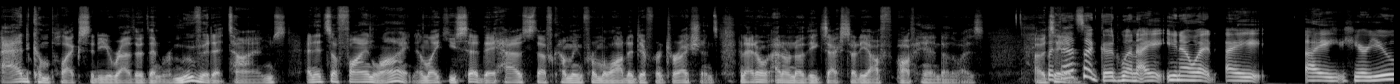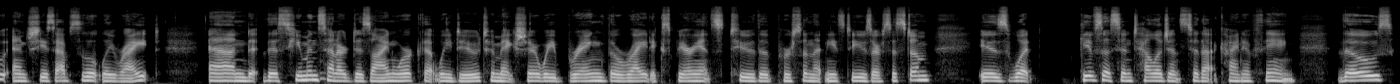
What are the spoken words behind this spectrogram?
add complexity rather than remove it at times and it's a fine line. And like you said they have stuff coming from a lot of different directions. And i don't i don't know the exact study off offhand otherwise. I would but say that's a good one. I you know what? I i hear you and she's absolutely right. And this human centered design work that we do to make sure we bring the right experience to the person that needs to use our system is what gives us intelligence to that kind of thing. Those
